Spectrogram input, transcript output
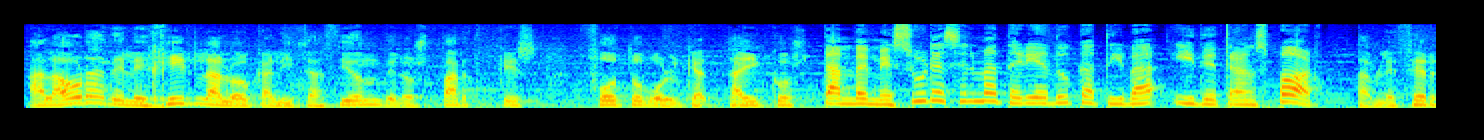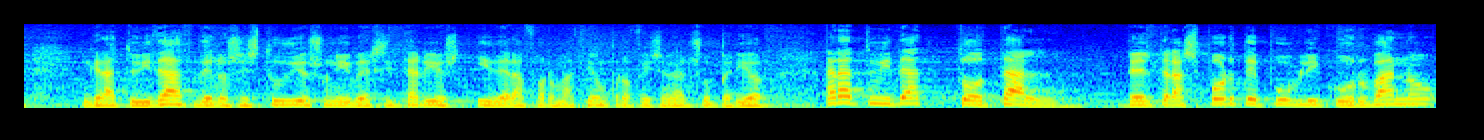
a la hora de elegir la localización de los parques fotovoltaicos. També mesures en matèria educativa i de transport. Establecer gratuidad de los estudios universitarios y de la formación profesional superior. Gratuidad total del transporte público urbano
